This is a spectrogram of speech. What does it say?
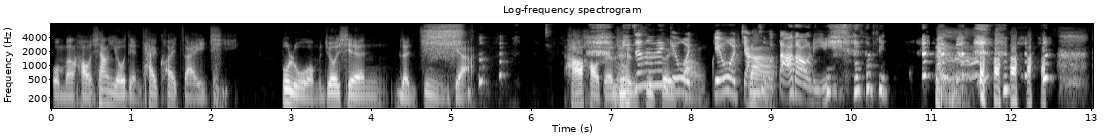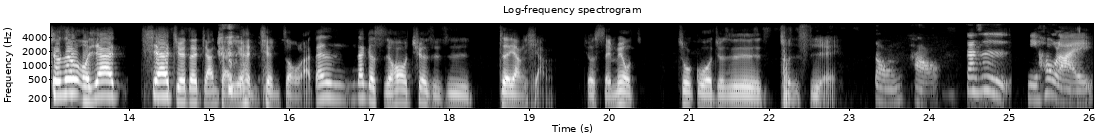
我们好像有点太快在一起，不如我们就先冷静一下，好好的你认识在那边给我。给我讲什么大道理？你在那边 就是我现在现在觉得讲起来也很欠揍啦，但是那个时候确实是这样想，就谁没有做过就是蠢事哎、懂好，但是你后来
